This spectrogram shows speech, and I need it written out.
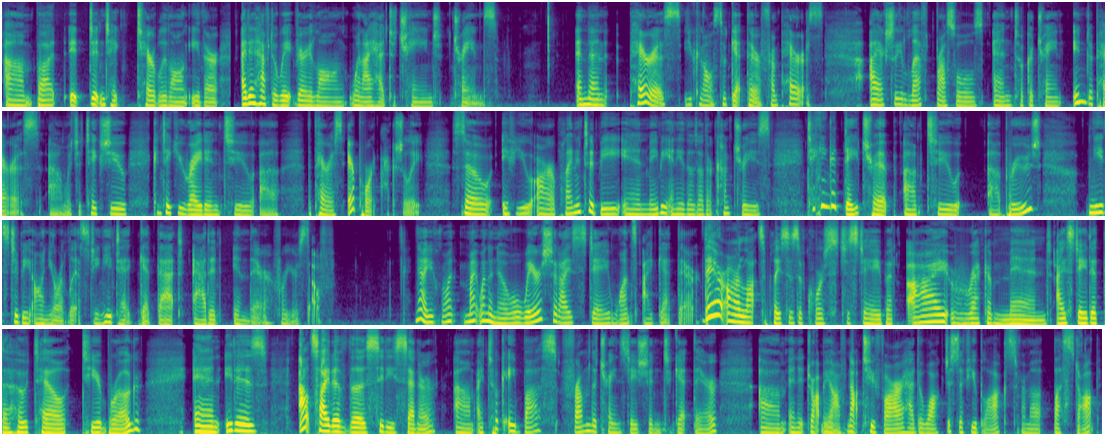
um, but it didn't take terribly long either. I didn't have to wait very long when I had to change trains. And then Paris, you can also get there from Paris. I actually left Brussels and took a train into Paris, uh, which it takes you can take you right into uh, the Paris airport. Actually, so if you are planning to be in maybe any of those other countries, taking a day trip um, to uh, Bruges needs to be on your list. You need to get that added in there for yourself. Now, you might want to know well, where should I stay once I get there? There are lots of places, of course, to stay, but I recommend I stayed at the Hotel Ter Brughe, and it is outside of the city center. Um, I took a bus from the train station to get there, um, and it dropped me off not too far. I had to walk just a few blocks from a bus stop,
